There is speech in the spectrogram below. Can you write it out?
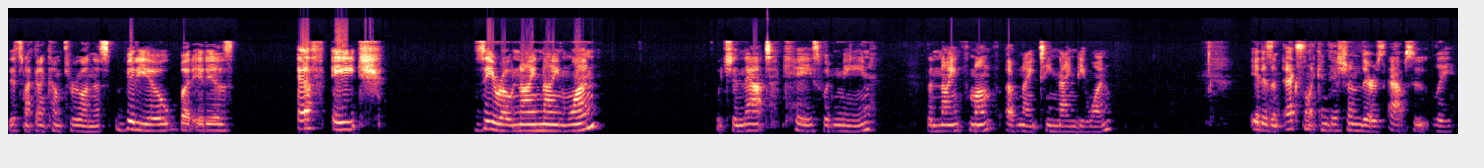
It's not going to come through on this video, but it is FH0991 which in that case would mean the ninth month of 1991. It is in excellent condition. There's absolutely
